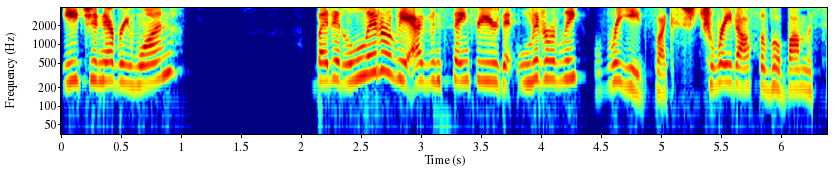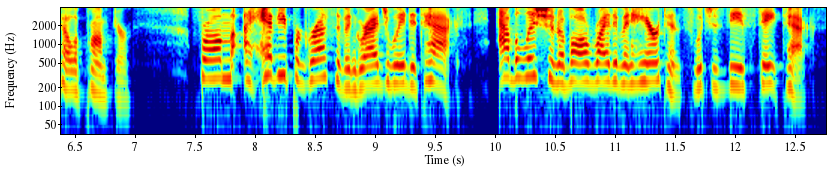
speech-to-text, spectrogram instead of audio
each and every one, but it literally, I've been saying for years, it literally reads like straight off of Obama's teleprompter from a heavy progressive and graduated tax, abolition of all right of inheritance, which is the estate tax,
